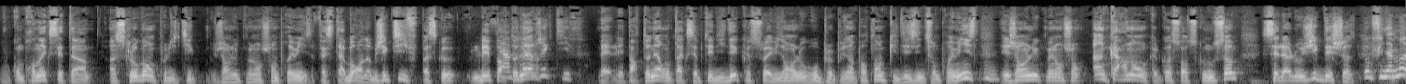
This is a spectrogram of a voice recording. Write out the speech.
vous comprenez que c'est un, un, slogan politique, Jean-Luc Mélenchon Premier ministre. Enfin, c'est d'abord un objectif, parce que les partenaires, un objectif. Mais les partenaires ont accepté l'idée que ce soit évidemment le groupe le plus important qui désigne son Premier ministre. Mm. Et Jean-Luc Mélenchon incarnant en quelque sorte ce que nous sommes, c'est la logique des choses. Donc finalement,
